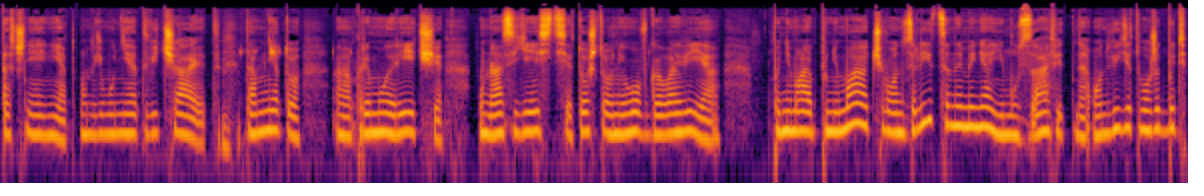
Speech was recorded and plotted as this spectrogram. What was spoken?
точнее нет, он ему не отвечает. Там нету а, прямой речи. У нас есть то, что у него в голове. Понимаю, понимаю, чего он злится на меня, ему завидно. Он видит, может быть,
